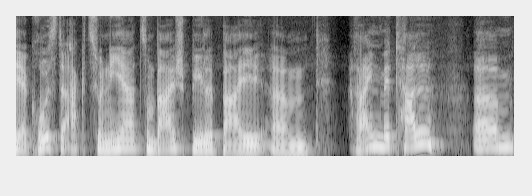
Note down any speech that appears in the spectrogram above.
der größte Aktionär zum Beispiel bei ähm, Rheinmetall. Ähm,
